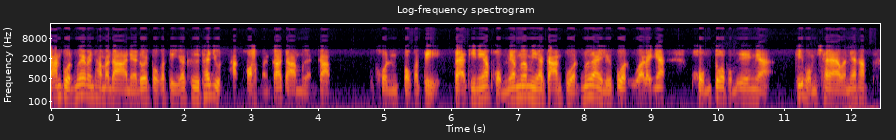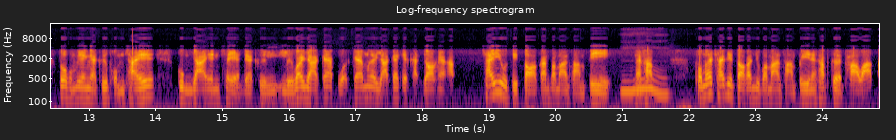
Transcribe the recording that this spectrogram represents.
การปวดเมื่อยเป็นธรรมดาเนี่ย โดยปกติก็คือถ้าหยุดพักผ่อนมันก็จะเหมือนกับคนปกติ แต่ทีเนี้ยผมเนี่ยเมื่อมีอาการปวดเมื่อยหรือปวดหัวอะไรเงี้ย ผมตัวผมเองเนี่ย ที่ผมแชร์วันเนี้ยครับ ตัวผมเองเนี่ยคือผมใช้กลุ่มยาเอนเซดเนี่ยคือ หรือว่ายาแก้ปวดแก้เมื่อยยาแก้เคล็ดขัดยอกเนี่ยครับ ใช้อยู่ติดต่อกันประมาณสามปีอืมนะครับ ผมเมื่อใช้ติดต่อกันอยู่ประมาณสามปีนะครับ เกิดภาวะไต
